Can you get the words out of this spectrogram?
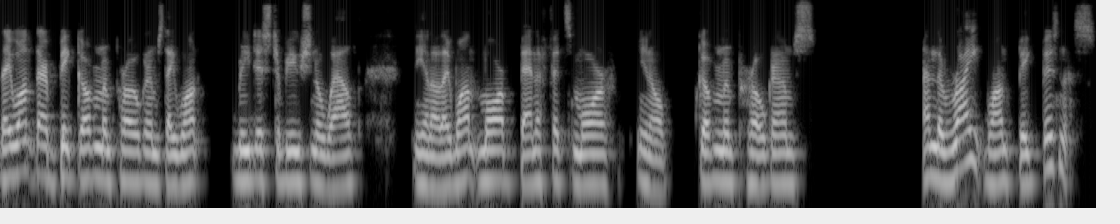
They want their big government programs. They want redistribution of wealth. You know, they want more benefits, more, you know, government programs. And the right want big business.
